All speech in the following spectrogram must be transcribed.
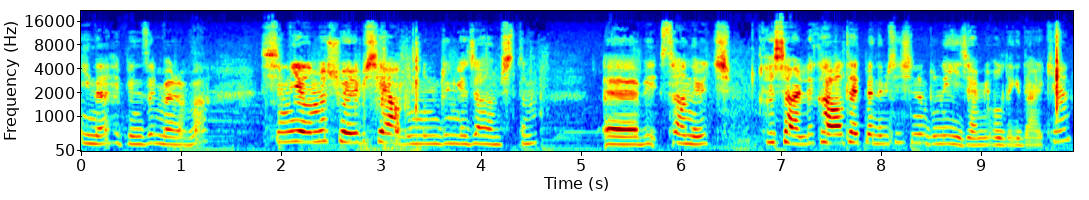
yine hepinize merhaba. Şimdi yanıma şöyle bir şey aldım. Bunu dün gece almıştım. Ee, bir sandviç. Kaşarlı. Kahvaltı etmediğim için şimdi bunu yiyeceğim yolda giderken.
